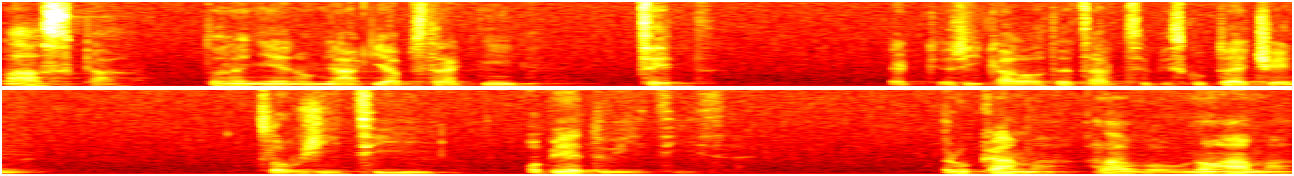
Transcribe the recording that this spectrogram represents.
Láska to není jenom nějaký abstraktní cit, jak říkal otec arcibiskup, to je čin. Sloužící, obětující se. Rukama, hlavou, nohama,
